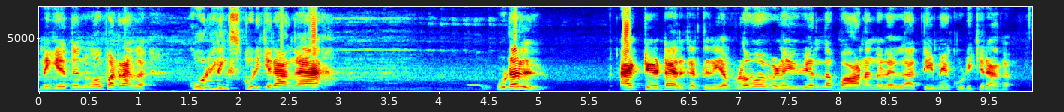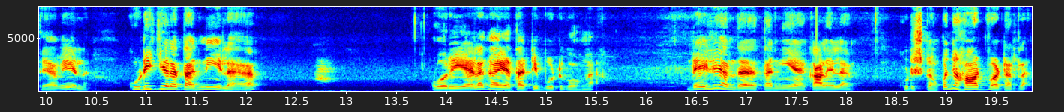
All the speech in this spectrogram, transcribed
இன்றைக்கி எது பண்ணுறாங்க கூல்ட்ரிங்க்ஸ் குடிக்கிறாங்க. உடல் ஆக்டிவேட்டாக இருக்கிறதுக்கு எவ்வளவோ விலை உயர்ந்த பானங்கள் எல்லாத்தையுமே குடிக்கிறாங்க. தேவையில்லை குடிக்கிற தண்ணியில் ஒரு ஏலக்காயை தட்டி போட்டுக்கோங்க. டெய்லி அந்த தண்ணியை காலையில் குடிச்சிட்டோம். கொஞ்சம் ஹாட் வாட்டரில்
